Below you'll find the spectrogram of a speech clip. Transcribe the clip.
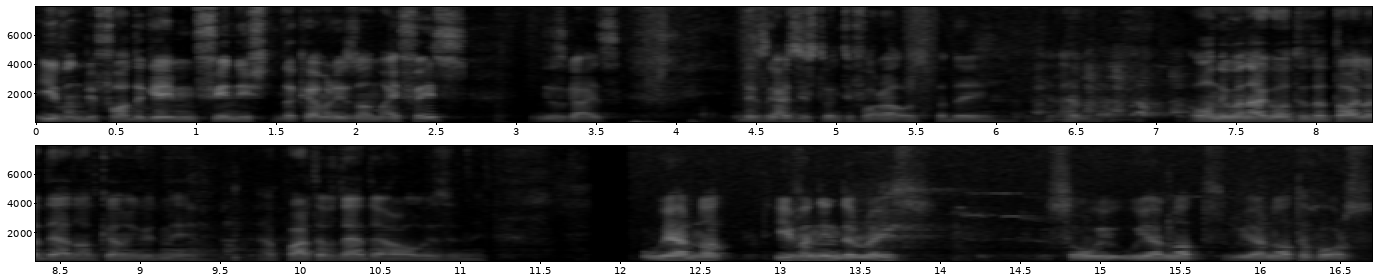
even before the game finished, the camera is on my face. These guys, these guys is 24 hours per day. Only when I go to the toilet, they are not coming with me. Apart of that, they are always with me. We are not even in the race, so we, we are not we are not a horse.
